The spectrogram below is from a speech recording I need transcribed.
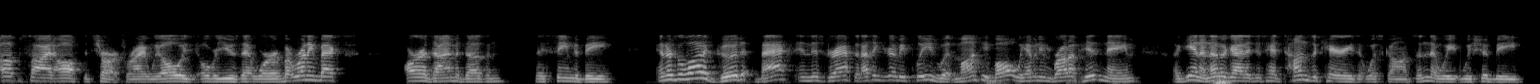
upside off the charts, right? We always overuse that word, but running backs are a dime a dozen. They seem to be. And there's a lot of good backs in this draft that I think you're going to be pleased with. Montee Ball, we haven't even brought up his name. Again, another guy that just had tons of carries at Wisconsin that we, we should be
